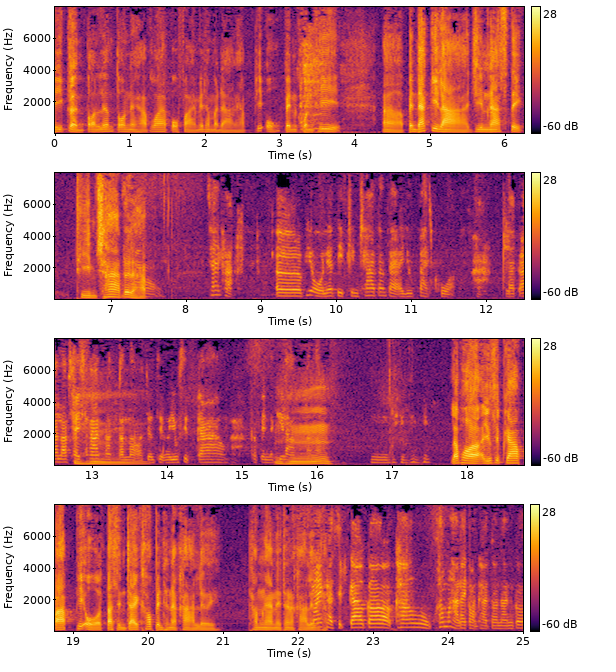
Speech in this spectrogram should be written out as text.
มีเกริ่นตอนเริ่มต้นนะครับ ว่าโปรไฟล์ไม่ธรรมดานะครับ พี่โอเป็นคนที่เอ่อเป็นนักกีฬายิมนาสติก ทีมชาติด้วยเหรอครับ ใช่ค่ะเออพี่โอเนี่ยติดทีมชาติตั้งแต่อายุแปดขวบค่ะ แล้วก็รับใช้ชาติมาตลอดจนถึงอายุสิบเก้าค่ะ ก็เป็นนักกีฬาอืมาตลอมดอืมแล้วพออายุ 19 ปั๊บ พี่โอตัดสินใจเข้าเป็นธนาคารเลย ทำงานในธนาคารเลยไม่คค่ะรับสิบเก้าก็เข้าเข้ามหาลัยก่อนค่ะ ตอนนั้นก็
